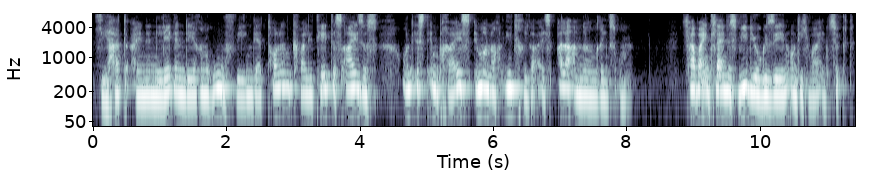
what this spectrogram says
Sie hat einen legendären Ruf wegen der tollen Qualität des Eises und ist im Preis immer noch niedriger als alle anderen ringsum. Ich habe ein kleines Video gesehen und ich war entzückt.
